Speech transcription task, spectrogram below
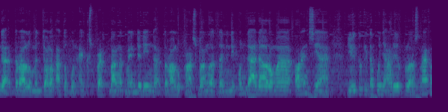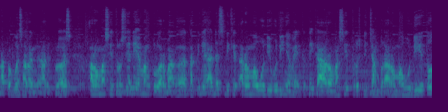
nggak terlalu mencolok ataupun expert banget men. Jadi nggak terlalu keras banget. Dan ini pun nggak ada aroma orange nya yaitu kita punya Ariel Plus. Nah kenapa gua saranin Ariel Plus? Aroma citrusnya dia emang keluar banget. Tapi dia ada sedikit aroma woody woodinya men. Ketika aroma citrus dicampur aroma woody itu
